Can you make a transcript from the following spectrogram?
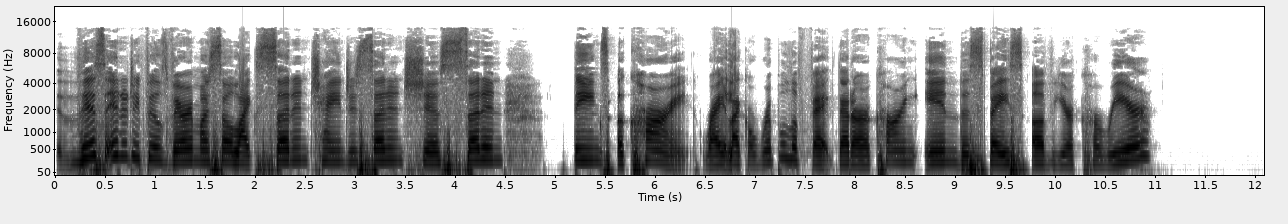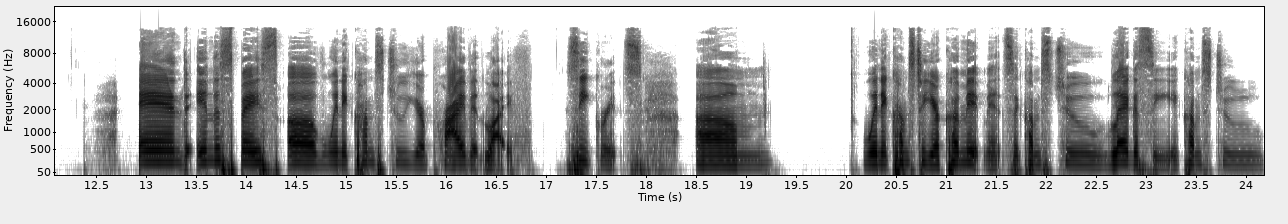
this energy feels very much so like sudden changes, sudden shifts, sudden things occurring, right? Like a ripple effect that are occurring in the space of your career and in the space of when it comes to your private life, secrets, um, when it comes to your commitments, it comes to legacy, it comes to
